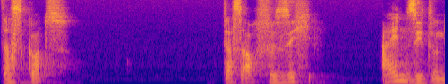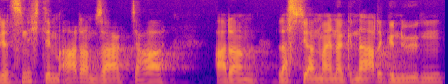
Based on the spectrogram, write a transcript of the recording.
dass Gott das auch für sich einsieht und jetzt nicht dem Adam sagt, ja, Adam, lass dir an meiner Gnade genügen.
